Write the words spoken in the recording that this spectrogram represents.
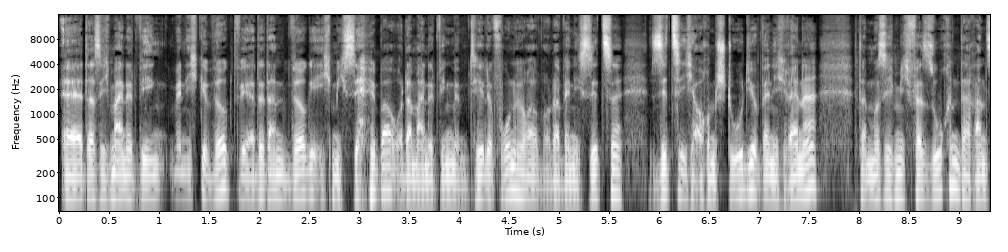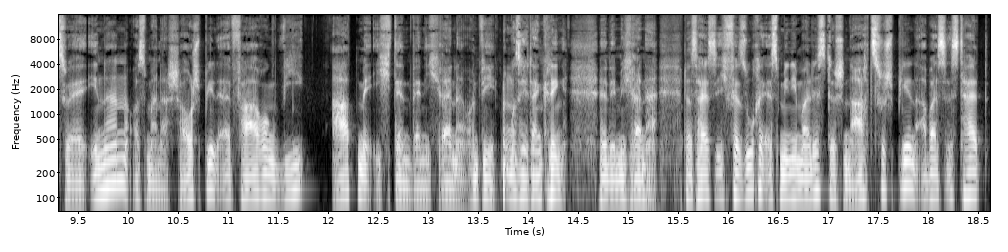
äh, dass ich meinetwegen, wenn ich gewürgt werde, dann würge ich mich selber oder meinetwegen mit dem Telefonhörer oder wenn ich sitze, sitze ich auch im Studio. Wenn ich renne, dann muss ich mich versuchen, daran zu erinnern, aus meiner Schauspielerfahrung, wie atme ich denn, wenn ich renne? Und wie muss ich dann klingen, indem ich renne? Das heißt, ich versuche es minimalistisch nachzuspielen, aber es ist halt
